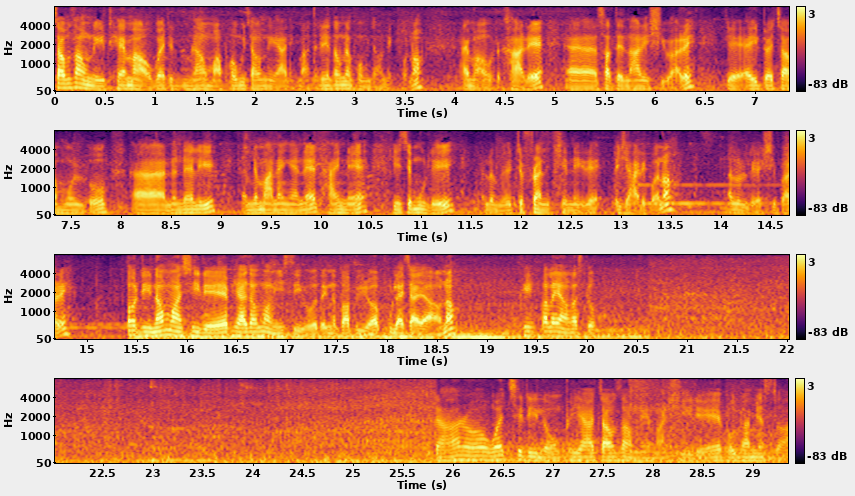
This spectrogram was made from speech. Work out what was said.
เจ้าဆောင်နေแท้မှာဟိုပဲဒီနောက်မှာဖုံเจ้าနေရဒီမှာတရင်သုံးတဲ့ဖုံเจ้าနေပေါ့နော်။ အဲ့မှာဟိုတခါတည်းအဲစတဲ့နားတွေရှိပါတယ်။ကဲအဲ့ဒီအတွက်ကြောင့်မို့လို့အဲနည်းနည်းလေးမြန်မာနိုင်ငံနဲ့ထိုင်းနဲ့ရည်စဲမှုလေးအဲ့လိုမျိုး different လေးဖြစ်နေတဲ့အရာလေးပေါ့နော်။အဲ့လိုလေးရှိပါတယ်။ဟောဒီနောက်မှာရှိတဲ့ဖះเจ้าဆောင်ကြီးစီကိုတိတ်နေသွားပြီးတော့ဖူးလိုက်ကြရအောင်နော်။ Okay သွားလိုက်အောင် let's go ။ ဒါကတော့ Wet City လုံးဘုရားကျောင်းဆောင်ထဲမှာရှိတယ်ဗုဒ္ဓမြတ်စွာ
